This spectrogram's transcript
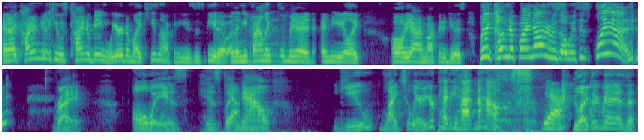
And I kind of knew that he was kind of being weird. I'm like, he's not going to use his veto. And then he finally Mhm. pulled me in, and he like, oh yeah, I'm not going to do this. But then come to find out, it was always his plan. Right. Always his plan. Now, you like to wear your petty hat in the house. Yeah. you like to wear your petty hat.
